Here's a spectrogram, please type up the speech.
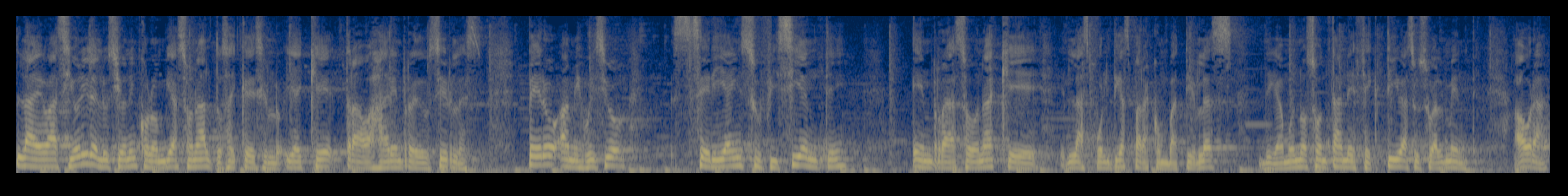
la evasión y la ilusión en Colombia son altos, hay que decirlo, y hay que trabajar en reducirlas. Pero a mi juicio sería insuficiente en razón a que las políticas para combatirlas, digamos, no son tan efectivas usualmente. Ahora,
